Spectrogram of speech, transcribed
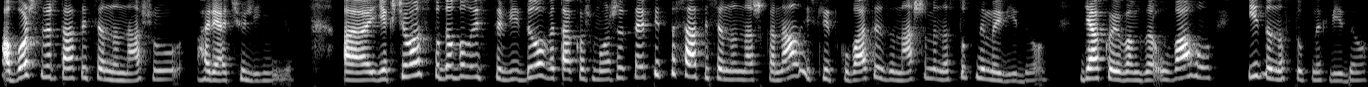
або ж звертатися на нашу гарячу лінію. Якщо вам сподобалось це відео, ви також можете підписатися на наш канал і слідкувати за нашими наступними відео. Дякую вам за увагу і до наступних відео!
